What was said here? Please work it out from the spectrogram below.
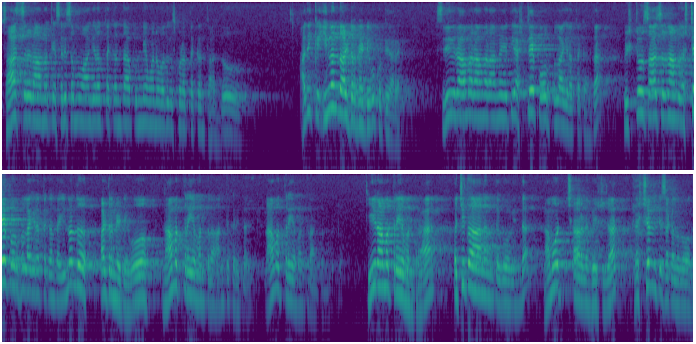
ಸಹಸ್ರನಾಮಕ್ಕೆ ಸರಿಸಮವಾಗಿರತಕ್ಕಂಥ ಪುಣ್ಯವನ್ನು ಒದಗಿಸ್ಕೊಡತಕ್ಕಂಥದ್ದು. ಅದಕ್ಕೆ ಇನ್ನೊಂದು ಆಲ್ಟರ್ನೇಟಿವ್ ಕೊಟ್ಟಿದ್ದಾರೆ. ಶ್ರೀರಾಮ ರಾಮ ರಾಮೇತಿ ಅಷ್ಟೇ ಪವರ್ಫುಲ್ ಆಗಿರತಕ್ಕಂಥ, ವಿಷ್ಣು ಸಹಸ್ರನಾಮದ ಅಷ್ಟೇ ಪವರ್ಫುಲ್ ಆಗಿರತಕ್ಕಂಥ ಇನ್ನೊಂದು ಆಲ್ಟರ್ನೇಟಿವು ನಾಮತ್ರಯ ಮಂತ್ರ ಅಂತ ಕರೀತಾರೆ. ನಾಮತ್ರಯ ಮಂತ್ರ ಅಂತ ಅಂದ್ಬಿಟ್ಟು. ಈ ನಾಮತ್ರಯ ಮಂತ್ರ ಅಚ್ಯುತಾನಂತ ಗೋವಿಂದ ನಾಮೋಚ್ಚಾರಣ ಭೇಷಜಾತ್ ನಶ್ಯಂತಿ ಸಕಲ ರೋಗ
